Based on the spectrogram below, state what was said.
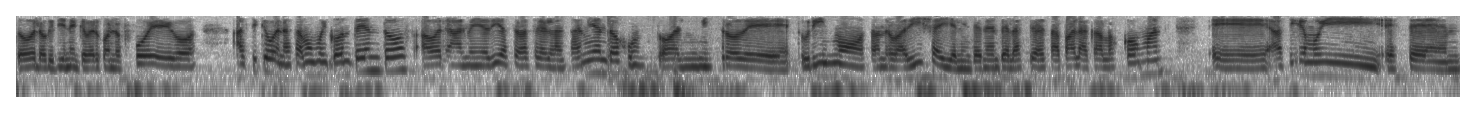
todo lo que tiene que ver con los fuegos. Así que bueno, estamos muy contentos. Ahora al mediodía se va a hacer el lanzamiento junto al ministro de Turismo, Sandro Badilla, y el intendente de la ciudad de Zapala, Carlos Cosman. Eh, así que muy este,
